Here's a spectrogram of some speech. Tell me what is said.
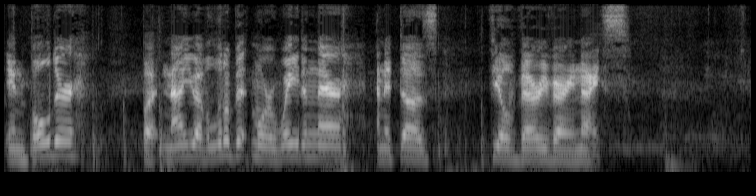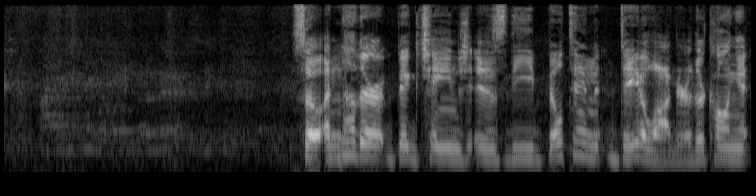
in Boulder, but now you have a little bit more weight in there and it does feel very, very nice. So another big change is the built-in data logger. They're calling it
